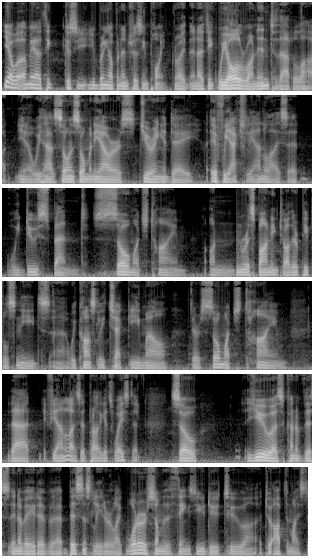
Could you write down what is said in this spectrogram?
Yeah, well, I mean, I think because you, bring up an interesting point, right? And I think we all run into that a lot. You know, we have so and so many hours during a day. If we actually analyze it, we do spend so much time on responding to other people's needs. Uh, we constantly check email. There's so much time that if you analyze it, probably gets wasted. So you as kind of this innovative uh, business leader like what are some of the things you do to uh, to optimize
